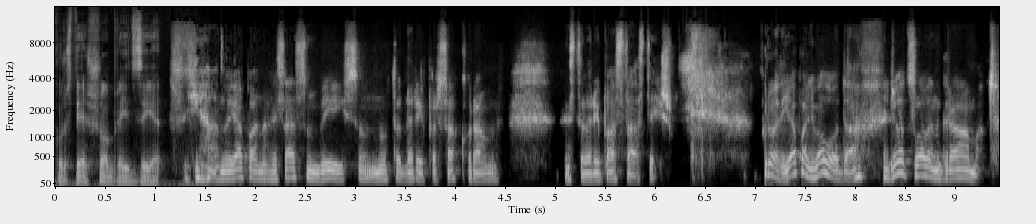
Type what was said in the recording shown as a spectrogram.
kuras tieši šobrīd zied. Jā, nu, Japānā es esmu bijis, un nu, tad arī par sakurām es tev arī pastāstīšu. Proti, Japāņu valodā ir ļoti slavena grāmata,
